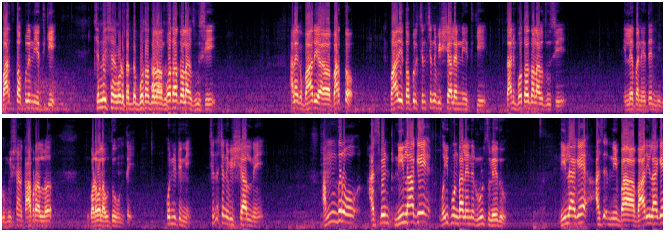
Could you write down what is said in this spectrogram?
భర్త తప్పులన్నీ ఎతికి చిన్న విషయం కూడా పెద్ద భూతార్థం పోతాతోలాగా చూసి అలాగే భార్య భర్త భార్య తప్పులు చిన్న చిన్న విషయాలన్నీ ఎతికి దాని పోతాతంలాగా చూసి వెళ్ళే పని అయితే మీకు మిషన్ కాపురాల్లో గొడవలు అవుతూ ఉంటాయి. కొన్నిటిని చిన్న చిన్న విషయాల్ని అందరూ హస్బెండ్ నీలాగే వైపు ఉండాలనే రూల్స్ లేదు. నీలాగే నీ బా భార్యలాగే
